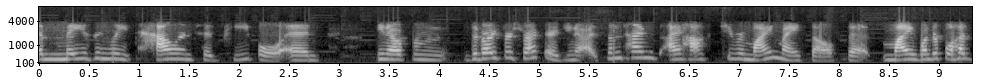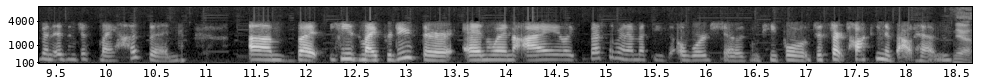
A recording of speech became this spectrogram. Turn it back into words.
amazingly talented people. And, you know, from the very first record, you know, sometimes I have to remind myself that my wonderful husband isn't just my husband, um, but he's my producer. And when I, like, especially when I'm at these award shows and people just start talking about him, Yeah,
